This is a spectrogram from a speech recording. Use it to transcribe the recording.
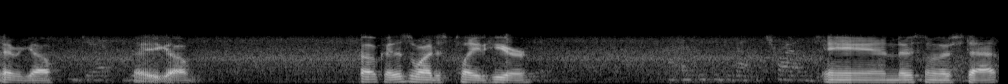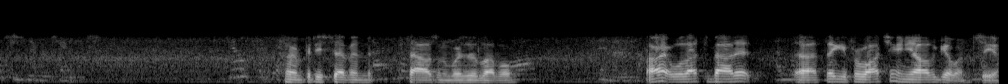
There we go. There you go. Okay, this is what I just played here. And there's some of their stats. 157,000 wizard level. Alright, well that's about it. Uh, thank you for watching and y'all have a good one. See ya.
